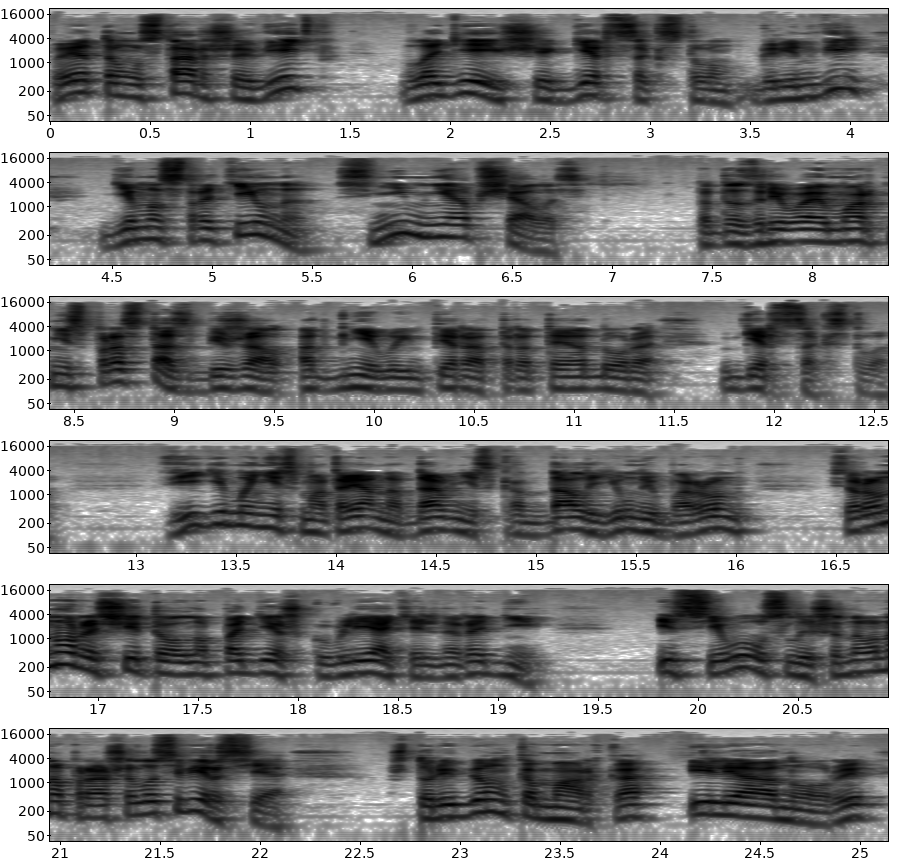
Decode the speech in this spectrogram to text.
поэтому старшая ветвь, владеющая герцогством Гринвиль, демонстративно с ним не общалась. Подозреваю, Марк неспроста сбежал от гнева императора Теодора в герцогство. Видимо, несмотря на давний скандал, юный барон все равно рассчитывал на поддержку влиятельной родни. Из всего услышанного напрашивалась версия, что ребенка Марка и Леоноры,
